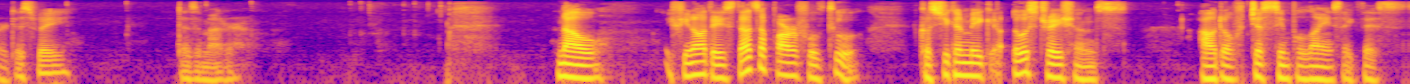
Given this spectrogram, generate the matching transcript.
or this way doesn't matter. Now if you notice that's a powerful tool because you can make illustrations out of just simple lines like this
